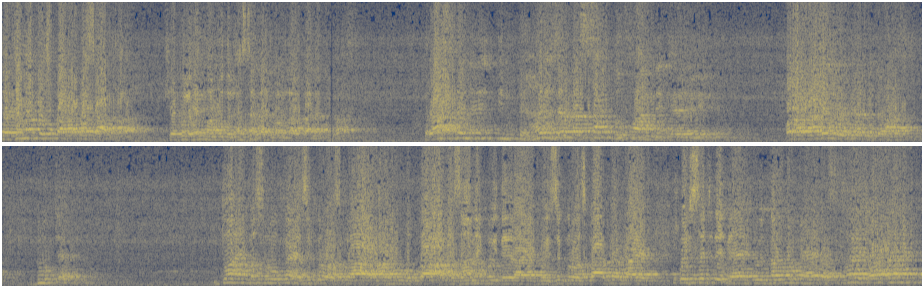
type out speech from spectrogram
ترجمہ کچھ واپس آ تھا شیخ الہند محمود الحسن رحمہ اللہ تعالیٰ کے پاس راستے میں انتہائی زیادہ سخت طوفان نے گھیرے میں لے لیا اور ہمارے ہو گیا کہ جہاز ڈوب جائے دعائیں مصروف ہے ذکر و اسکار اور بکا ازانے کوئی دے رہا ہے کوئی ذکر و اسکار کر رہا ہے کوئی سجدے میں ہے کوئی نفر میں ہے بس سارے جواب ہے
